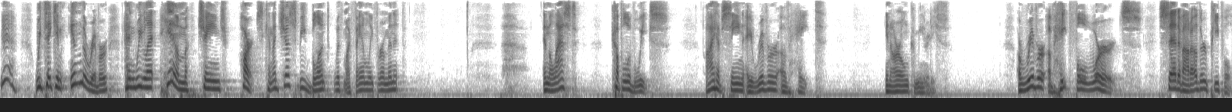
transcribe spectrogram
Yeah. We take Him in the river and we let Him change hearts. Can I just be blunt with my family for a minute? In the last couple of weeks, I have seen a river of hate in our own communities. A river of hateful words said about other people.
